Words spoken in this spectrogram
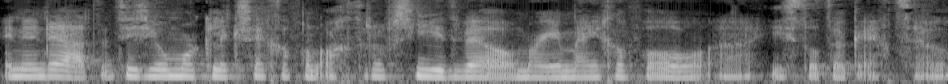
en inderdaad, het is heel makkelijk zeggen van achteraf zie je het wel, maar in mijn geval uh, is dat ook echt zo. Ja.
